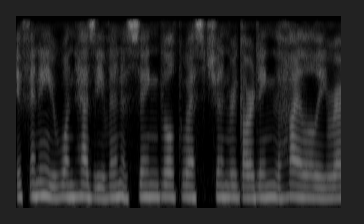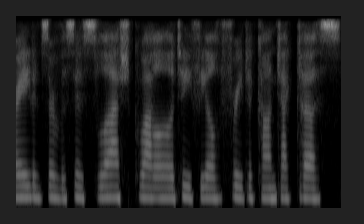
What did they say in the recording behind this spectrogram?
If anyone has even a single question regarding the highly rated services slash quality, feel free to contact us.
